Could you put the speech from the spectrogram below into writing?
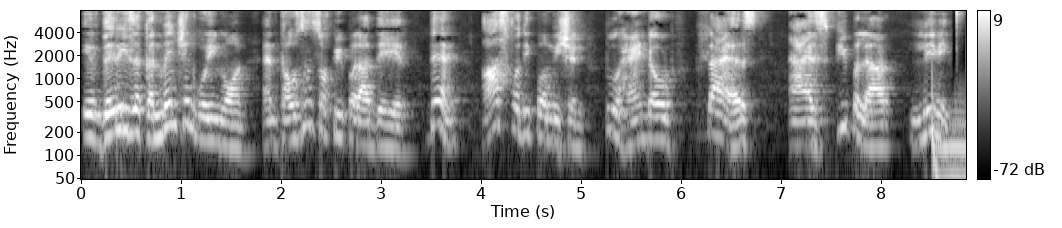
If there is a convention going on and thousands of people are there, then ask for the permission to hand out flyers as people are leaving.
